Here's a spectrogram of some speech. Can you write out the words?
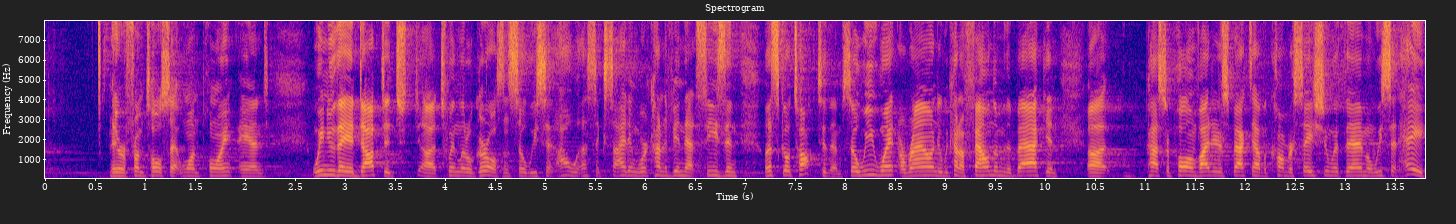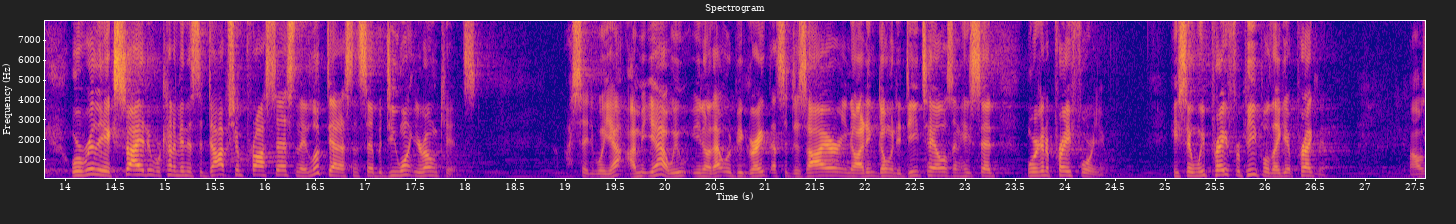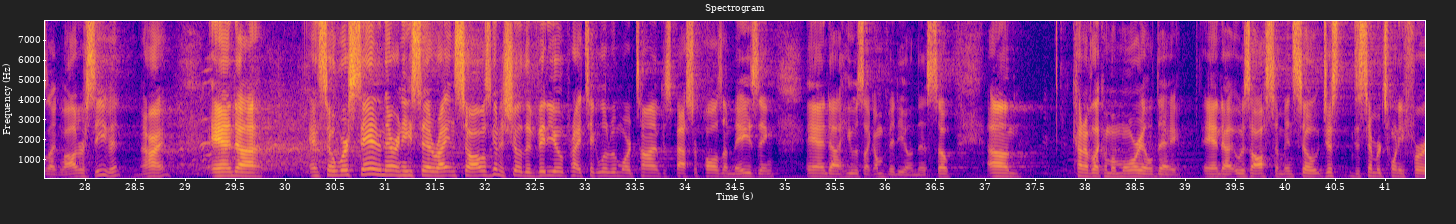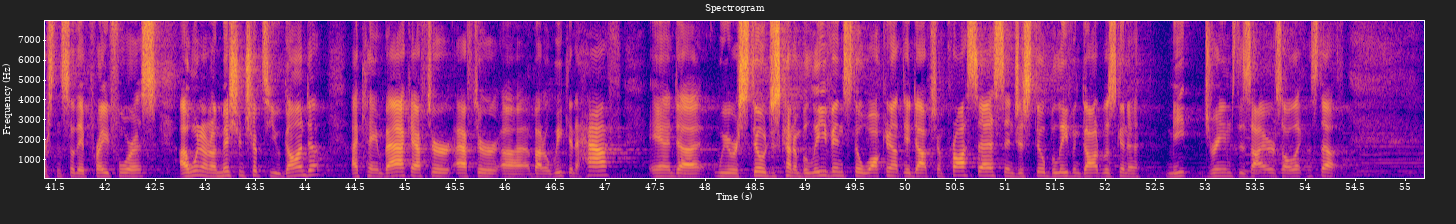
they were from Tulsa at one point, and we knew they adopted uh, twin little girls, and so we said, "Oh, that's exciting. We're kind of in that season. Let's go talk to them." So we went around and we kind of found them in the back, and uh, Pastor Paul invited us back to have a conversation with them, and we said, "Hey, we're really excited. We're kind of in this adoption process." And they looked at us and said, "But do you want your own kids?" I said, well, yeah, I mean, yeah, we, you know, that would be great. That's a desire. You know, I didn't go into details. And he said, we're going to pray for you. He said, we pray for people, they get pregnant. I was like, well, I'll receive it. All right. And, uh, and so we're standing there, and he said, right, and so I was going to show the video, probably take a little bit more time because Pastor Paul's amazing. And uh, he was like, I'm videoing this. So, um, kind of like a Memorial Day, and uh, it was awesome. And so, just December 21st, and so they prayed for us. I went on a mission trip to Uganda. I came back after, after uh, about a week and a half and uh, we were still just kind of believing, still walking out the adoption process, and just still believing God was going to meet dreams, desires, all that kind of stuff.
